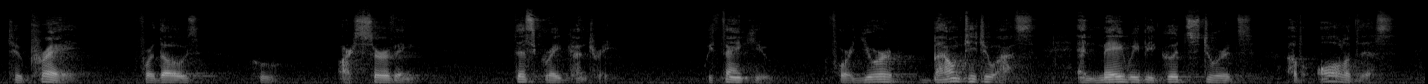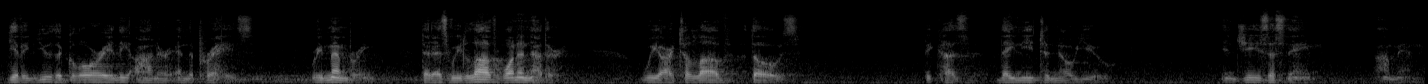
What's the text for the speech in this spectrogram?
to pray for those who are serving this great country. We thank you for your bounty to us, and may we be good stewards of all of this, giving you the glory and the honor and the praise, remembering that as we love one another, we are to love those because they need to know you. In Jesus' name, amen.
